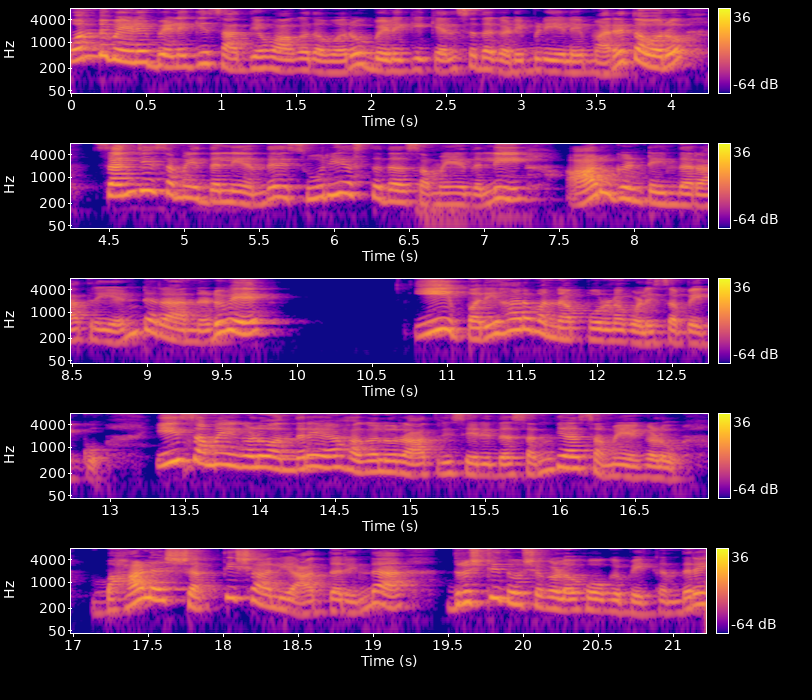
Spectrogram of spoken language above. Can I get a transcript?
ಒಂದು ವೇಳೆ ಬೆಳಗ್ಗೆ ಸಾಧ್ಯವಾಗದವರು ಬೆಳಗ್ಗೆ ಕೆಲಸದ ಗಡಿಬಿಡಿಯಲ್ಲಿ ಮರೆತವರು, ಸಂಜೆ ಸಮಯದಲ್ಲಿ ಅಂದರೆ ಸೂರ್ಯಾಸ್ತದ ಸಮಯದಲ್ಲಿ ಆರು ಗಂಟೆಯಿಂದ ರಾತ್ರಿ ಎಂಟರ ನಡುವೆ ಈ ಪರಿಹಾರವನ್ನು ಪೂರ್ಣಗೊಳಿಸಬೇಕು. ಈ ಸಮಯಗಳು ಅಂದರೆ ಹಗಲು, ರಾತ್ರಿ ಸೇರಿದ ಸಂಧ್ಯಾ ಸಮಯಗಳು ಬಹಳ ಶಕ್ತಿಶಾಲಿ ಆದ್ದರಿಂದ ದೃಷ್ಟಿದೋಷಗಳು ಹೋಗಬೇಕೆಂದರೆ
